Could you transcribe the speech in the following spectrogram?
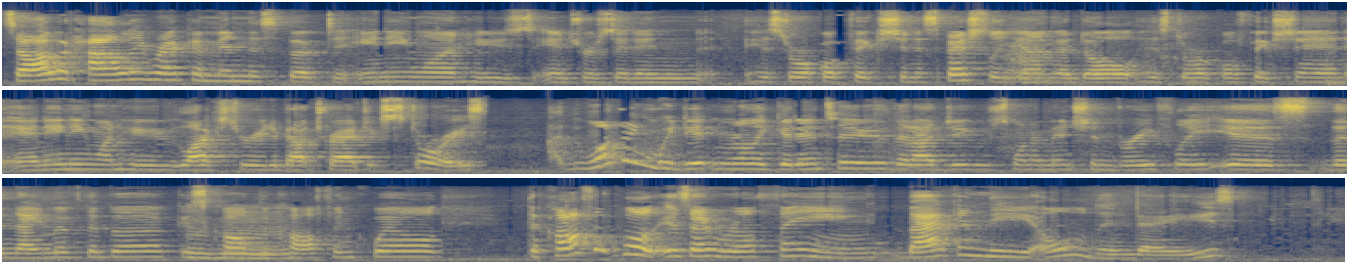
So I would highly recommend this book to anyone who's interested in historical fiction, especially young adult historical fiction, and anyone who likes to read about tragic stories. The One thing we didn't really get into that I do just want to mention briefly is the name of the book. It's called Mm-hmm. The Coffin Quilt. The coffin quilt is a real thing. Back in the olden days,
